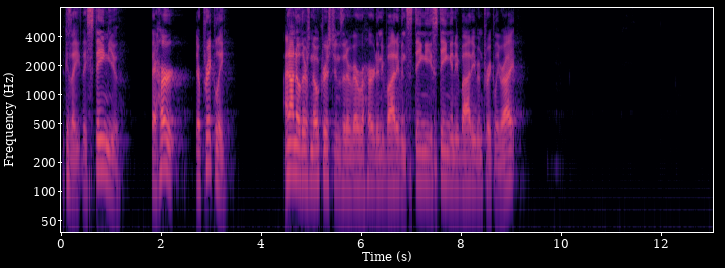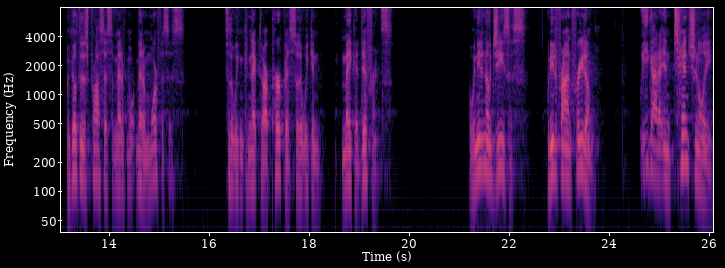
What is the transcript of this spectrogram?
Because they, they sting you, they hurt, they're prickly. And I know there's no Christians that have ever hurt anybody, been stingy, sting anybody, been prickly, right? We go through this process of metamorphosis so that we can connect to our purpose, so that we can make a difference. But we need to know Jesus. We need to find freedom. We got to intentionally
